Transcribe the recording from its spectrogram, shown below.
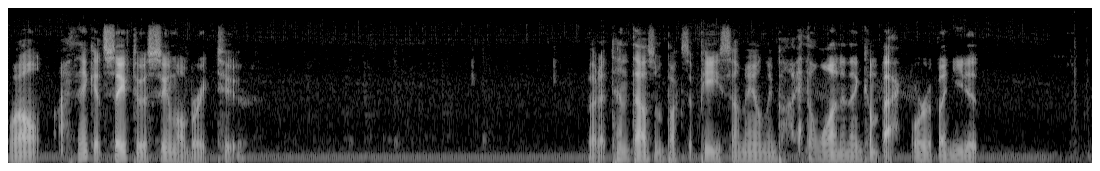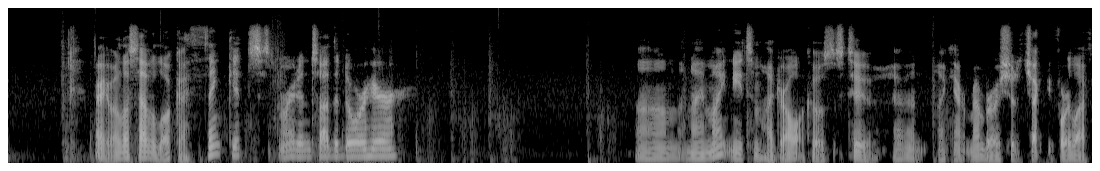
Well, I think it's safe to assume I'll break two. But at 10,000 bucks a piece, I may only buy the one and then come back for it if I need it. Alright, well let's have a look. I think it's right inside the door here. Um, and I might need some hydraulic hoses too. I haven't, I can't remember. I should have checked before I left.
